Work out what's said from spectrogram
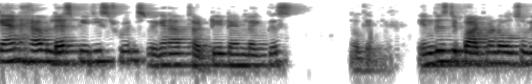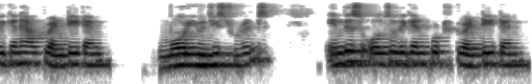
can have less PG students. We can have 30, 10 like this. Okay, in this department also we can have 20, 10 more UG students. In this also we can put 20, 10.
